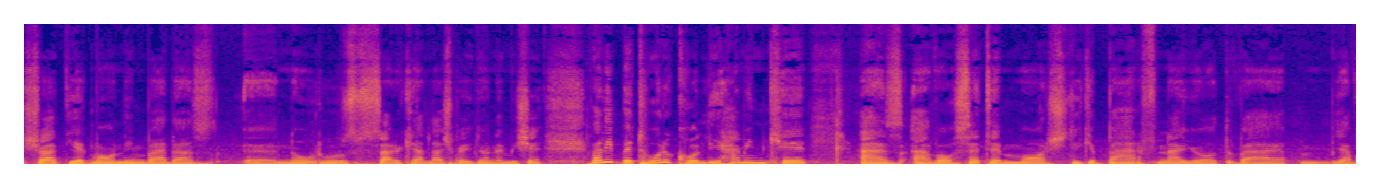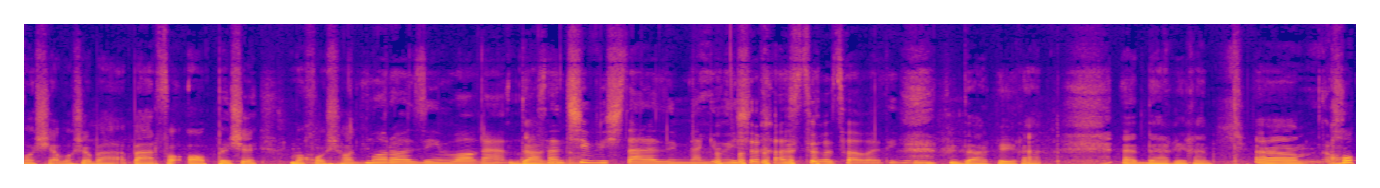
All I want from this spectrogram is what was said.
شاید یک ماه و نیم بعد از نوروز سرکلش پیدا نمیشه. ولی به طور کلی همین که از اواسط مارچ دیگه برف نیاد و یواش یواش ب- برف و آب بشه ما خوشحالیم. ما راضیم واقعا. اصلا چی بیشتر از این مگه میشه خواست تو دیگه؟ دقیقا. دقیقا. خب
